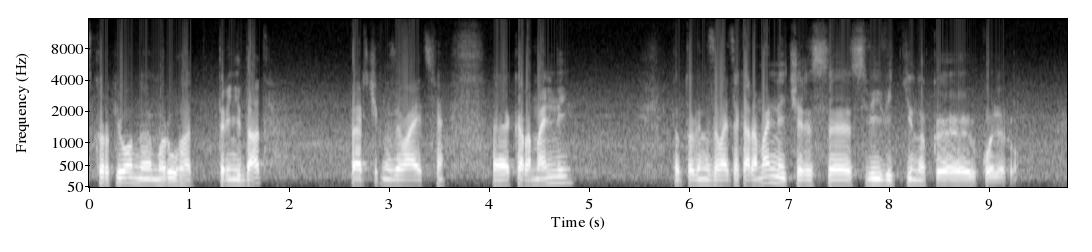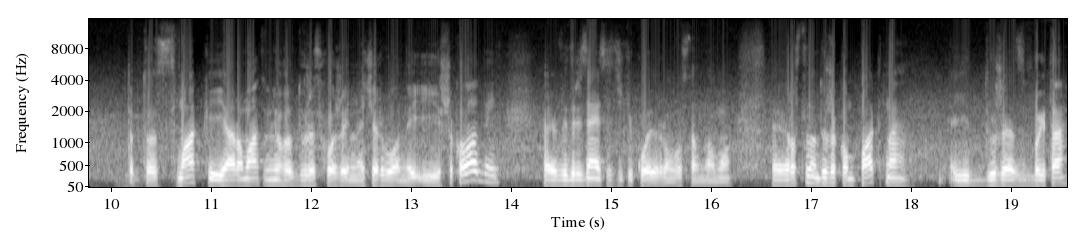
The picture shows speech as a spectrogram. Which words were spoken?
Скорпіон Моруга Тринідад, перчик називається, е, карамельний. Тобто він називається карамельний через е, свій відтінок е, кольору. Тобто смак і аромат у нього дуже схожий на червоний і шоколадний, е, відрізняється тільки кольором в основному. Е, Рослина дуже компактна і дуже збита.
